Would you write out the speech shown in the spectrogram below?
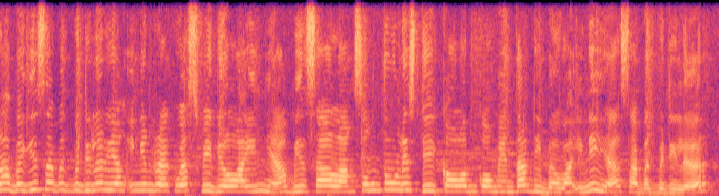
Nah bagi sahabat bediler yang ingin request video lainnya bisa langsung tulis di kolom komentar di bawah ini ya sahabat bediler.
